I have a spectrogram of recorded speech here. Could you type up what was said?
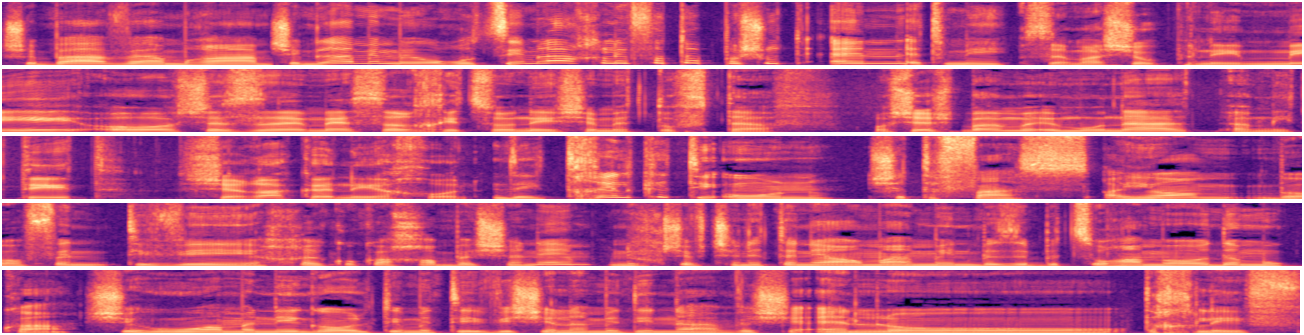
שבאה ואמרה שגם אם היו רוצים להחליף אותו, פשוט אין את מי. זה משהו פנימי, או שזה מסר חיצוני שמטופטף? או שיש בה אמונה אמיתית שרק אני יכול. זה התחיל כטיעון שתפס. היום, באופן טבעי, אחרי כל כך הרבה שנים, אני חושבת שנתניהו מאמין בזה בצורה מאוד עמוקה, שהוא המנהיג האולטימטיבי של המדינה ושאין לו תחליף.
